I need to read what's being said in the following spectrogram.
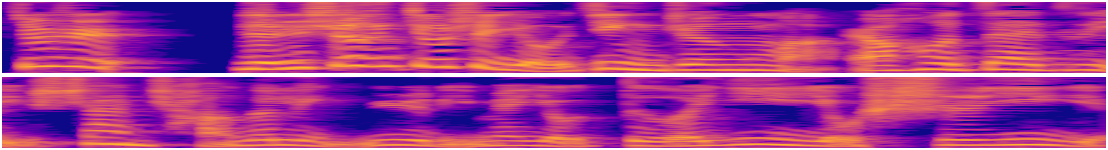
就是人生就是有竞争嘛，然后在自己擅长的领域里面有得意有失意。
